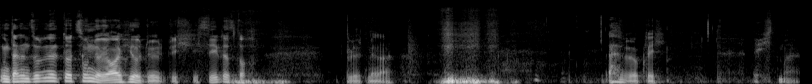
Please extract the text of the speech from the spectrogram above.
Und dann in so einer Situation, ja, ja, hier, ich, ich sehe das doch. Blödmänner. Also wirklich. echt mal.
